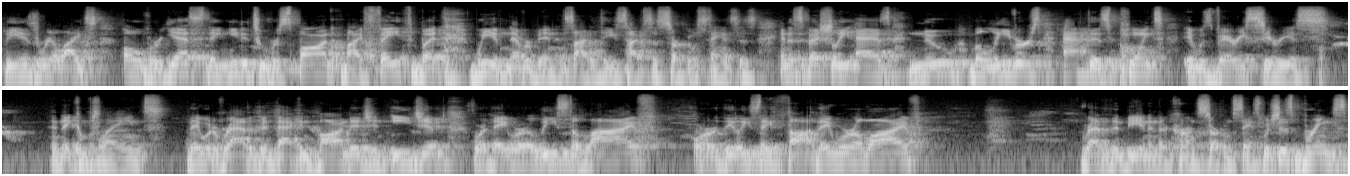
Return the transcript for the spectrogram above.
the Israelites over. Yes, they needed to respond by faith, but we have never been inside of these types of circumstances. And especially as new believers at this point, it was very serious. And they complained. They would have rather been back in bondage in Egypt where they were at least alive or at least they thought they were alive, rather than being in their current circumstance. Which just brings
